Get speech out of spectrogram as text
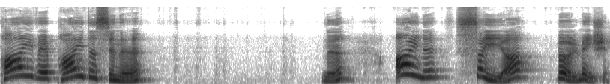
pay ve paydasını aynı sayıya bölme işi.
